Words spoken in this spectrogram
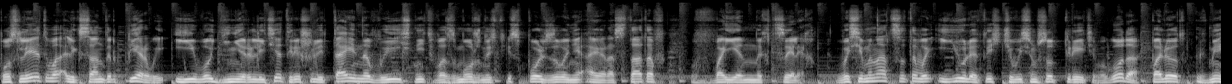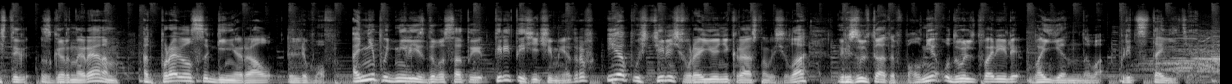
После этого Александр I и его генералитет решили тайно выяснить возможность использования аэростатов в военных целях. 18 июля 1803 года полет вместе с Гарнереном отправился генерал Львов. Они поднялись до высоты 3000 метров и опустились в районе Красного села. Результаты вполне удовлетворили военного представителя.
